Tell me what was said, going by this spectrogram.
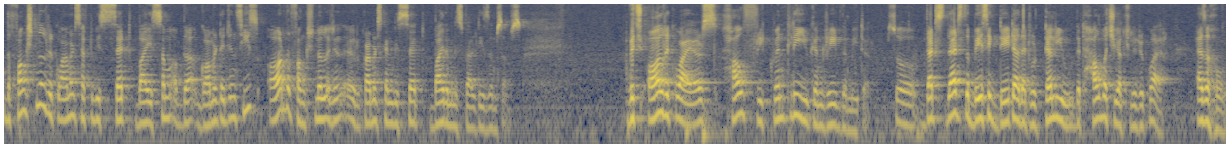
the functional requirements have to be set by some of the government agencies or the functional uh, requirements can be set by the municipalities themselves which all requires how frequently you can read the meter. So that's, that's the basic data that would tell you that how much you actually require as a whole.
